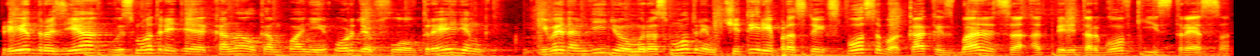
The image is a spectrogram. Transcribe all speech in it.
Привет, друзья! Вы смотрите канал компании Order Flow Trading. И в этом видео мы рассмотрим 4 простых способа, как избавиться от переторговки и стресса.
